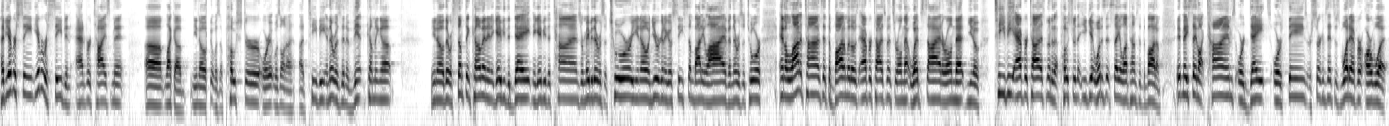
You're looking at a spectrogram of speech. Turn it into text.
Have you ever seen, you ever received an advertisement, uh, like a, you know, if it was a poster or it was on a, a TV and there was an event coming up? You know, there was something coming and it gave you the date and it gave you the times, or maybe there was a tour, you know, and you were going to go see somebody live and there was a tour. And a lot of times at the bottom of those advertisements or on that website or on that, you know, TV advertisement or that poster that you get, what does it say a lot of times at the bottom? It may say like times or dates or things or circumstances, whatever, are what?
